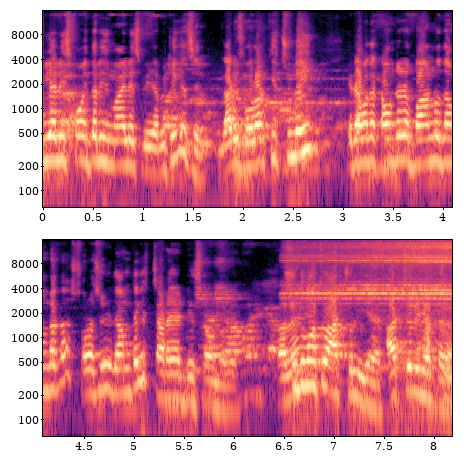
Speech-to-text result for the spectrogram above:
বিয়াল্লিশ পঁয়তাল্লিশ মাইলেজ পেয়ে যাবে ঠিক আছে? গাড়ি বলার কিছু নেই। এটা আমাদের কাউন্টারে বাহান্ন দাম রাখা সরাসরি দাম থেকে চার হাজার ডিসকাউন্ট হবে। শুধুমাত্র আটচল্লিশ হাজার। আটচল্লিশ হাজার টাকা।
